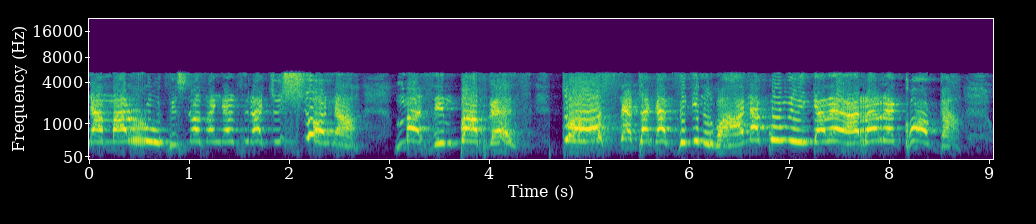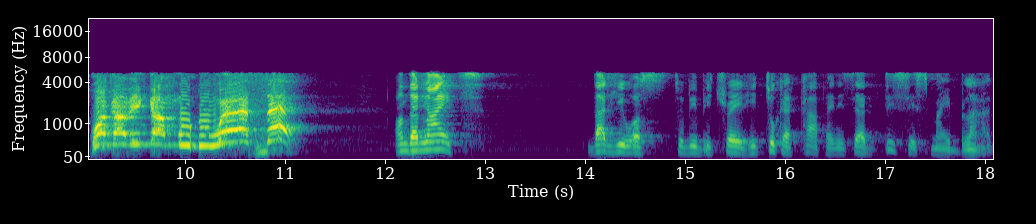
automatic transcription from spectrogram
namarudzi zvinosanganisira chishona mazimbabwes tose takadzikinurwa haana kuvinga veharare koga wakavinga munhu wese. On the night that he was to be betrayed, he took a cup and he said, This is my blood.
